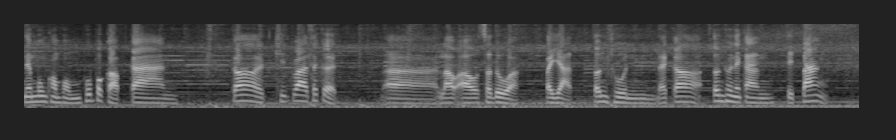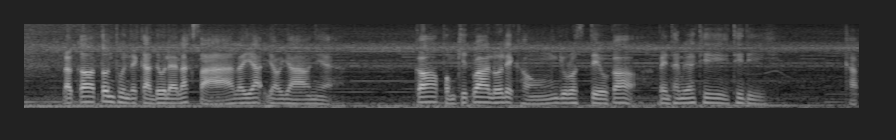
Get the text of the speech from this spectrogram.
ในมุมของผมผู้ประกอบการ ก็คิดว่าถ้าเกิดเเราเอาสะดวกประหยัดต้นทุน และก็ต้นทุนในการติดตั้ง แล้วก็ต้นทุนในการดูแลรักษาระยะยาวๆเนี่ยก็ผมคิดว่ารั้วเหล็กของยูโรสตีลก็เป็นทางเลือกที่ที่ดีครับ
